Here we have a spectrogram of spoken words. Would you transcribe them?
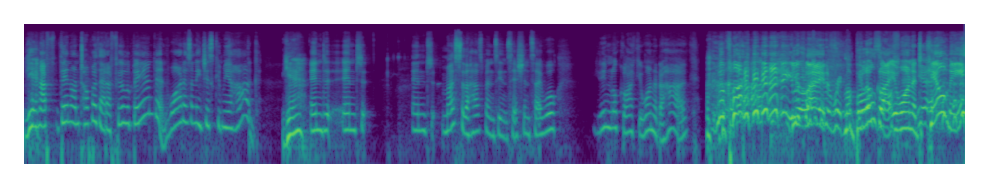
Yeah. And I, then on top of that, I feel abandoned. Why doesn't he just give me a hug? Yeah. And and and most of the husbands in session say, "Well, you didn't look like you wanted a hug. You look like you You're look like to rip my you balls look like you wanted to kill me."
